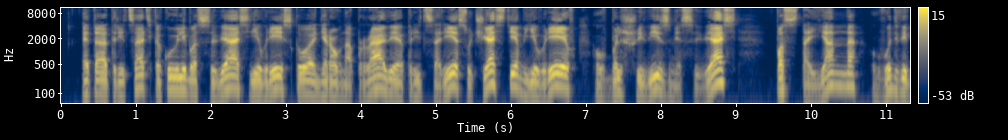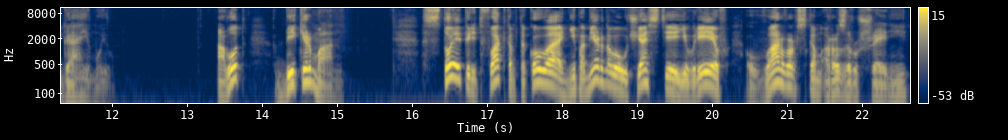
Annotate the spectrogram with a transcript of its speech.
— это отрицать какую-либо связь еврейского неравноправия при царе с участием евреев в большевизме, связь, постоянно выдвигаемую. А вот Бикерман — стоя перед фактом такого непомерного участия евреев в варварском разрушении,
